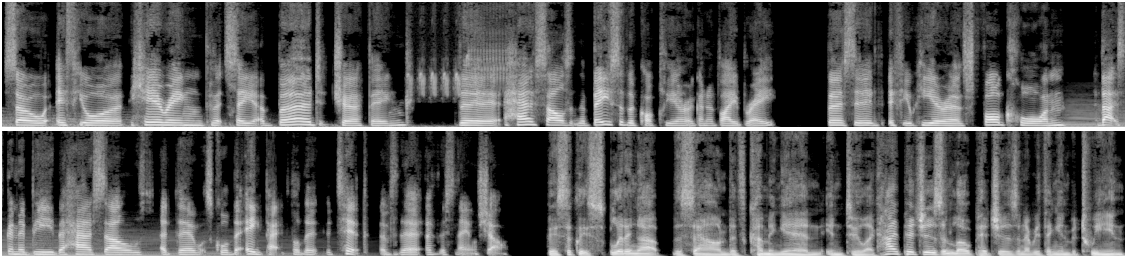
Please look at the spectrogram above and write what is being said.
So if you're hearing, let's say, a bird chirping, the hair cells at the base of the cochlea are going to vibrate. Versus if you hear a foghorn, that's going to be the hair cells at the what's called the apex or the, the tip of the of the snail shell basically splitting up the sound that's coming in into like high pitches and low pitches and everything in between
